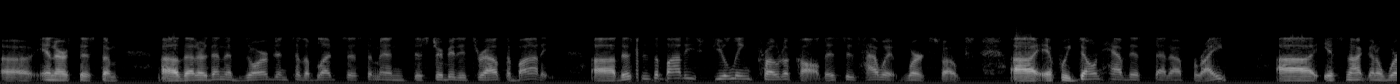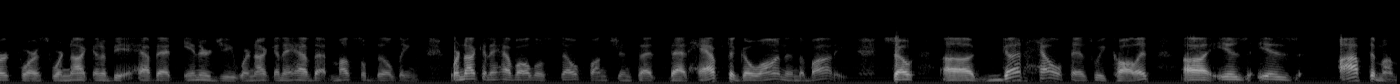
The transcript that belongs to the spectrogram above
uh, in our system uh, that are then absorbed into the blood system and distributed throughout the body. Uh, this is the body's fueling protocol. This is how it works, folks. Uh, if we don't have this set up right, uh, it's not going to work for us. We're not going to be have that energy. We're not going to have that muscle building. We're not going to have all those cell functions that that have to go on in the body. So uh, gut health, as we call it, uh, is is optimum,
